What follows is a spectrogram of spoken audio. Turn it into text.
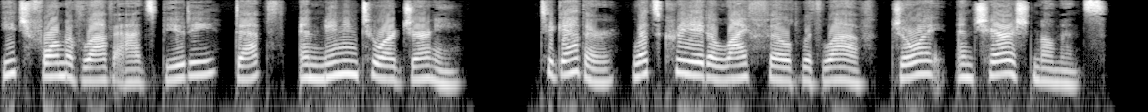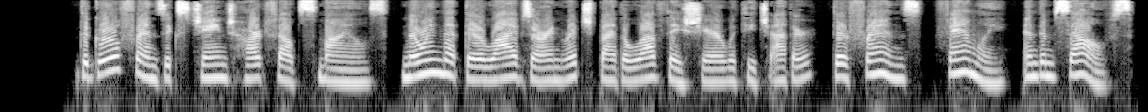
Each form of love adds beauty, depth, and meaning to our journey. Together, let's create a life filled with love, joy, and cherished moments. The girlfriends exchange heartfelt smiles, knowing that their lives are enriched by the love they share with each other, their friends, family, and themselves.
